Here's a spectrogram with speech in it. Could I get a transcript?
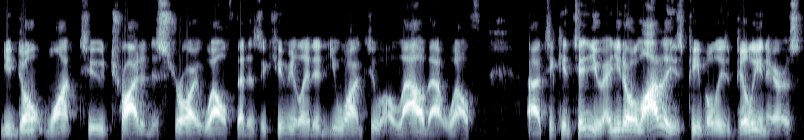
You don't want to try to destroy wealth that is accumulated. You want to allow that wealth uh, to continue. And you know a lot of these people these billionaires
